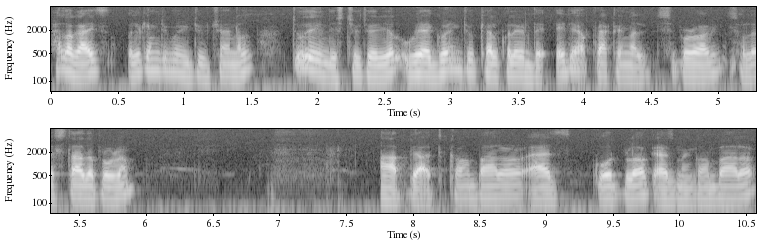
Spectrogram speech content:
Hello guys, welcome to my YouTube channel. Today in this tutorial we are going to calculate the area of rectangle C programming. So let's start the program. I've got compiler as code block as my compiler.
